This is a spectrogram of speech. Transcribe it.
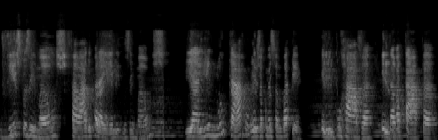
visto os irmãos, falado para ele dos irmãos, e ali no carro ele já começou a me bater. Ele me empurrava, ele dava tapa,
